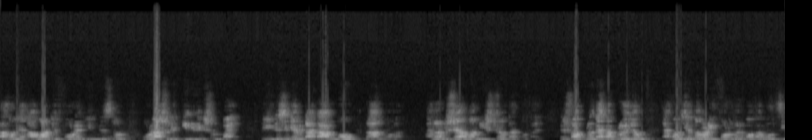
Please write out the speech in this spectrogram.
তাহলে আমার যে ফরেন ইনভেস্টর ওরা আসলে কি ডিরেকশন পায়? এই দেশে কি আমি টাকা আনব না আনব না? আনার বিষয়ে আমার নিশ্চয়তা কোথায়? সবগুলো দেখা প্রয়োজন। এখন যেহেতু আমরা রিফর্মের কথা বলছি,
